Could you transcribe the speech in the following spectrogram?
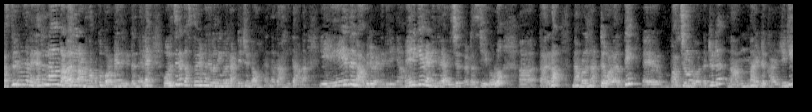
കസ്തൂരി മഞ്ഞൾ ഏതെല്ലാം കളറിലാണ് നമുക്ക് പുറമേ നിന്ന് കിട്ടുന്നത് അല്ലെ? ഒറിജിനൽ കസ്തൂരി മഞ്ഞൾ നിങ്ങൾ കണ്ടിട്ടുണ്ടോ? എന്നത് ഇതാണ്. ഏത് ലാബിൽ വേണമെങ്കിലും ഇനി അമേരിക്കയിൽ വേണമെങ്കിലും അയച്ച് ടെസ്റ്റ് ചെയ്തോളൂ. കാരണം നമ്മൾ നട്ട് വളർത്തി പറിച്ചുകൊണ്ട് വന്നിട്ട് നന്നായിട്ട് കഴുകി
